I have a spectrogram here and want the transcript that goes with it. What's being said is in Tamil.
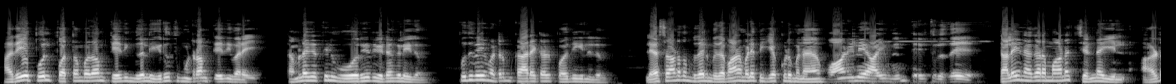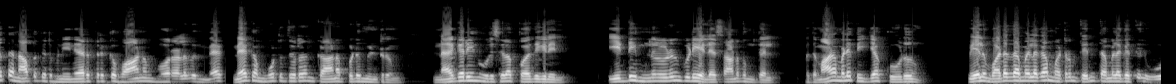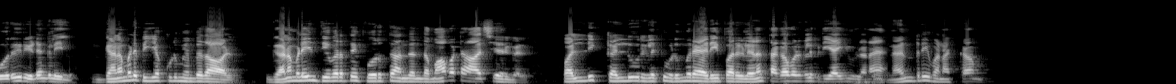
அதேபோல் பத்தொன்பதாம் தேதி முதல் இருபத்தி மூன்றாம் தேதி வரை தமிழகத்தில் ஓரிரு இடங்களிலும் புதுவை மற்றும் காரைக்கால் பகுதிகளிலும் லேசானது முதல் மிதமான மழை பெய்யக்கூடும் என வானிலை ஆய்வு மையம் தெரிவித்துள்ளது. தலைநகரமான சென்னையில் அடுத்த 48 மணி நேரத்திற்கு வானம் ஓரளவு மேக மூட்டத்துடன் காணப்படும் என்றும் நகரின் ஒரு சில பகுதிகளில் இடி மின்னலுடன் கூடிய லேசானது முதல் மிதமான மழை பெய்யக்கூடும் மேலும் வட தமிழகம் மற்றும் தென் தமிழகத்தில் ஓரிரு இடங்களில் கனமழை பெய்யக்கூடும் என்பதால் கனமழையின் தீவிரத்தை பொறுத்து அந்தந்த மாவட்ட ஆட்சியர்கள் பள்ளி கல்லூரிகளுக்கு விடுமுறை அறிவிப்பார்கள் என தகவல்கள் வெளியாகியுள்ளன. நன்றி வணக்கம்.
